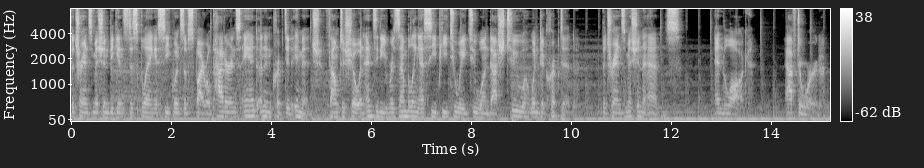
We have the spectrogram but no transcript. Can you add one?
The transmission begins displaying a sequence of spiral patterns and an encrypted image, found to show an entity resembling SCP-2821-2 when decrypted. The transmission ends. End log. Afterward,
